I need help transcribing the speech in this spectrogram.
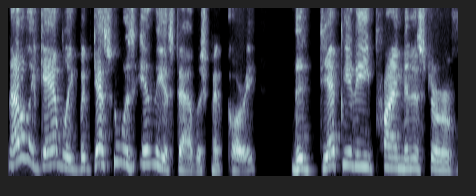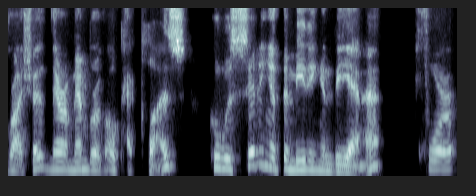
Not only gambling, but guess who was in the establishment, Kori? the deputy prime minister of Russia, they're a member of OPEC Plus, who was sitting at the meeting in Vienna for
